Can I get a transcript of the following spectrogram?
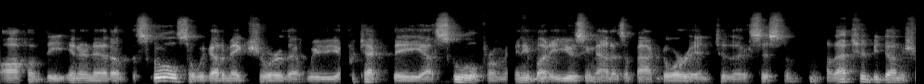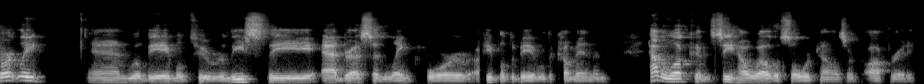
off of the internet of the school, so we got to make sure that we protect the uh, school from anybody using that as a backdoor into their system. Now, that should be done shortly, and we'll be able to release the address and link for people to be able to come in and have a look and see how well the solar panels are operating.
